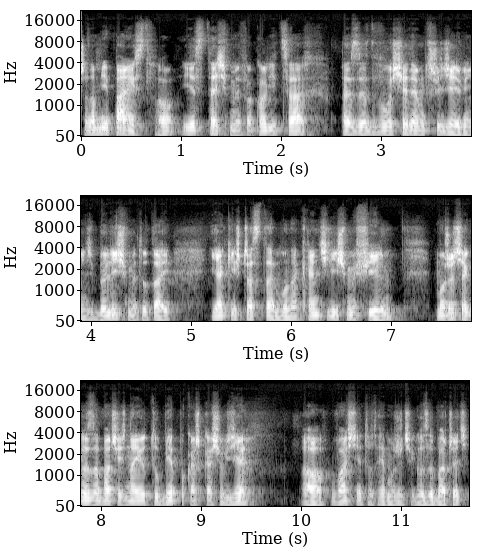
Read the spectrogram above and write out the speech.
Szanowni Państwo, jesteśmy w okolicach PZW 739. Byliśmy tutaj jakiś czas temu, nakręciliśmy film. Możecie go zobaczyć na YouTubie. Pokaż Kasiu gdzie? O, właśnie tutaj możecie go zobaczyć.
